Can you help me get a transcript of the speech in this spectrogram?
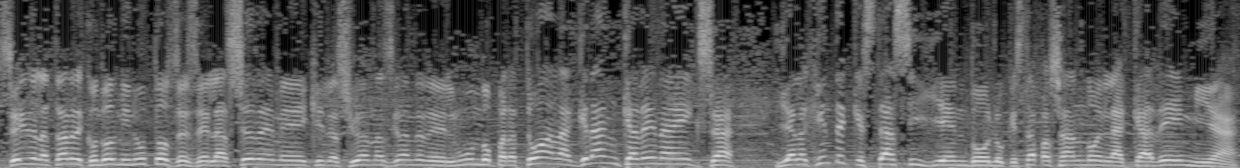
6 de la tarde con 2 minutos desde la CDMX, la ciudad más grande del mundo, para toda la gran cadena EXA y a la gente que está siguiendo lo que está pasando en la academia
